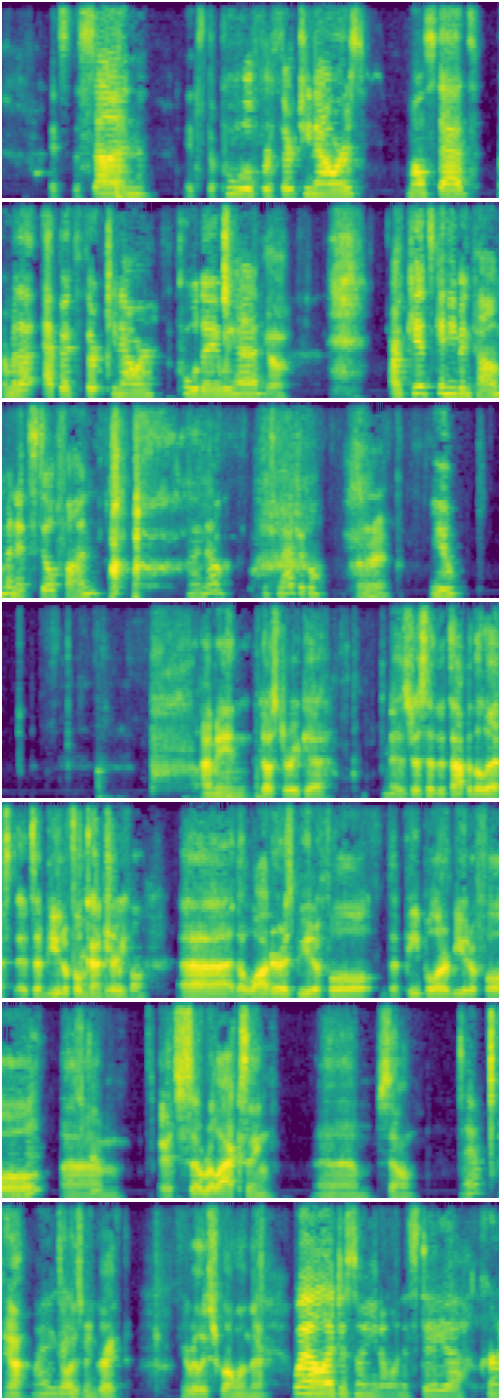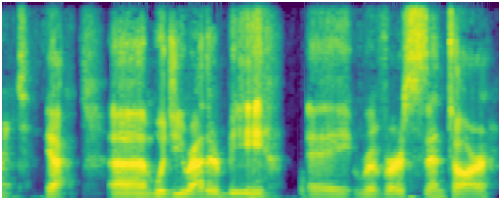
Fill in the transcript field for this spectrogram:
It's the sun. It's the pool for 13 hours. Malstads. Remember that epic 13 hour pool day we had? Yeah. Our kids can even come and it's still fun. I know. It's magical. All right. You? I mean, Costa Rica Mhm. is just at the top of the list. It's a beautiful That's country. beautiful. Uh, the water is beautiful. The people are beautiful. Mm-hmm. Um, it's so relaxing. Um, so Yeah, yeah, I agree. it's always been great. You're really scrolling there. well, I just want you know want to stay uh, current. Yeah. Um, would you rather be a reverse centaur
